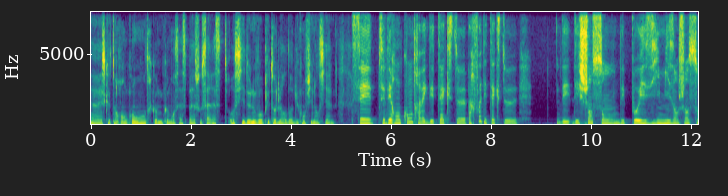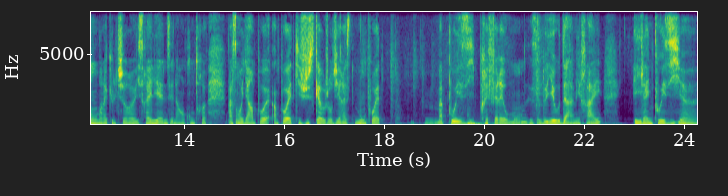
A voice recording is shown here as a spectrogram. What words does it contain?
Euh, est-ce que tu en rencontres Comment ça se passe? Ou ça reste aussi de nouveau plutôt de l'ordre du confidentiel? C'est des rencontres avec des textes, euh, parfois des textes, des, chansons, des poésies mises en chansons dans la culture israélienne. C'est la rencontre. Par exemple, il y a un, poète qui jusqu'à aujourd'hui reste mon poète ma poésie préférée au monde, c'est celle de Yehuda Amichai. Et il a une poésie euh,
